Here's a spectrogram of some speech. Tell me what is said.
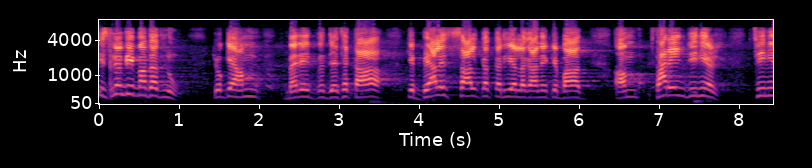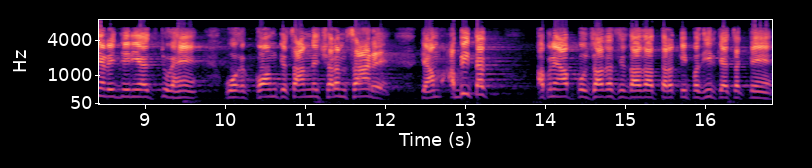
इसमें भी मदद लूँ, क्योंकि हम, मैंने जैसे कहा कि 42 साल का करियर लगाने के बाद हम सारे इंजीनियर्स सीनियर इंजीनियर्स जो हैं, वो कौम के सामने शर्मसार हैं कि हम अभी तक अपने आप को ज़्यादा से ज़्यादा तरक्की पजीर कह सकते हैं।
